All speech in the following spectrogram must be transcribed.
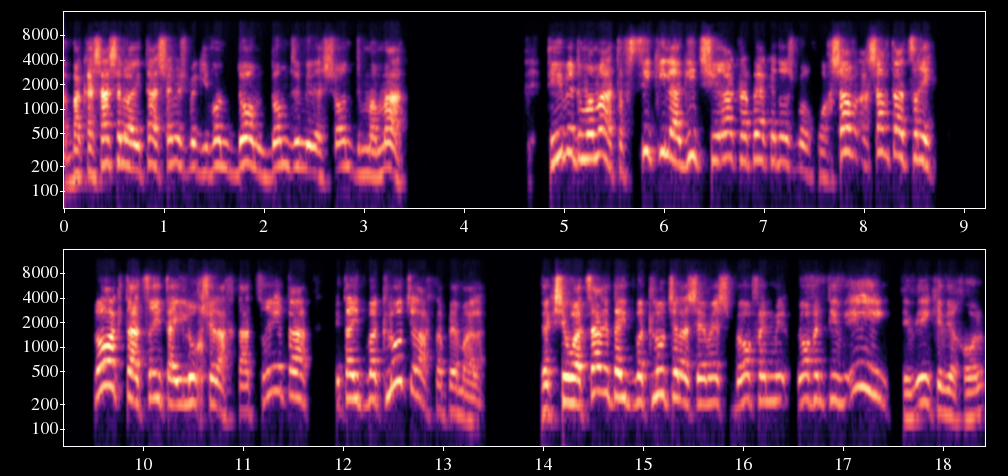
הבקשה שלו הייתה שמש בגבעון דום, דום זה מלשון דממה. תהיי בדממה, תפסיקי להגיד שירה כלפי הקדוש ברוך הוא. עכשיו, עכשיו תעצרי. לא רק תעצרי את ההילוך שלך, תעצרי את, ה, את ההתבטלות שלך כלפי מעלה. וכשהוא עצר את ההתבטלות של השמש באופן, באופן טבעי, טבעי כביכול,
